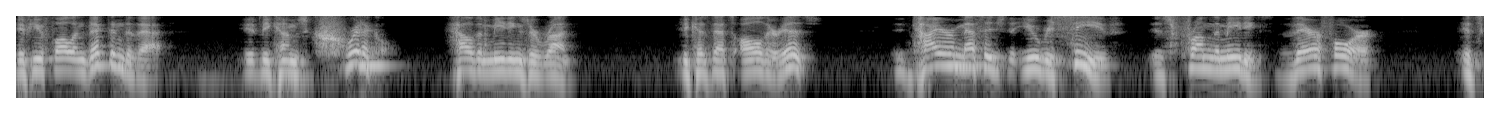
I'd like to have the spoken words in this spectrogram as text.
If you've fallen victim to that, it becomes critical how the meetings are run. Because that's all there is. The entire message that you receive is from the meetings. Therefore, it's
